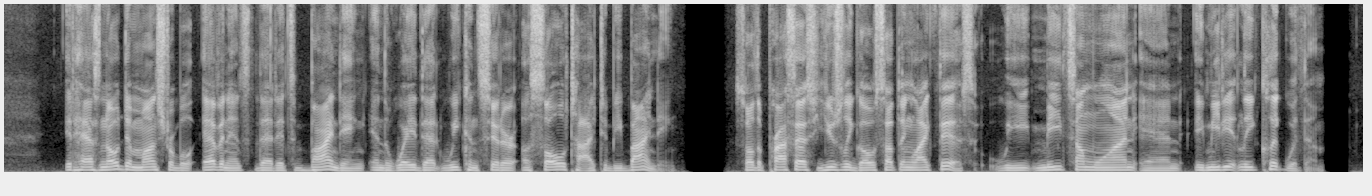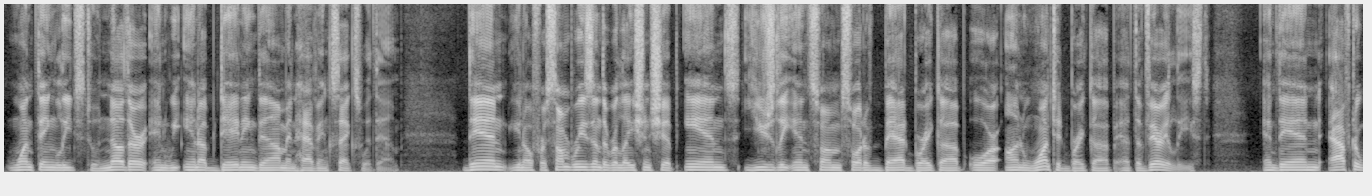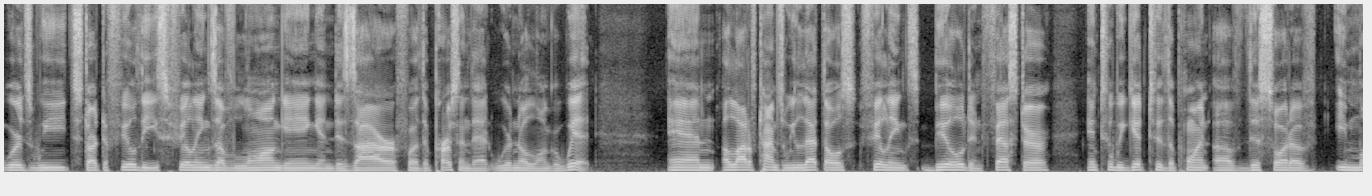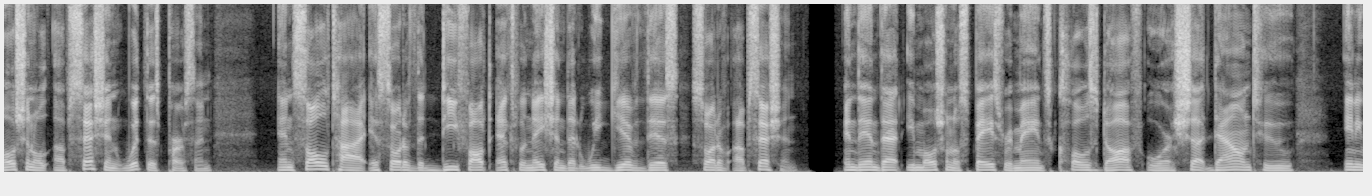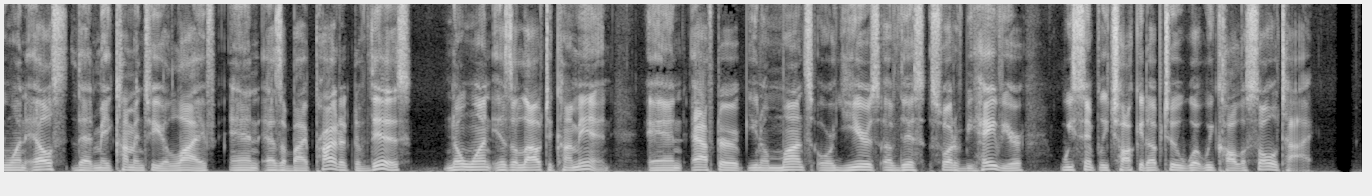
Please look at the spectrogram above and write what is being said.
it has no demonstrable evidence that it's binding in the way that we consider a soul tie to be binding. So the process usually goes something like this we meet someone and immediately click with them. One thing leads to another, and we end up dating them and having sex with them. Then, you know, for some reason, the relationship ends, usually in some sort of bad breakup or unwanted breakup at the very least. And then afterwards, we start to feel these feelings of longing and desire for the person that we're no longer with. And a lot of times we let those feelings build and fester until we get to the point of this sort of emotional obsession with this person. And soul tie is sort of the default explanation that we give this sort of obsession. And then that emotional space remains closed off or shut down to anyone else that may come into your life. And as a byproduct of this, no one is allowed to come in. And after, you know, months or years of this sort of behavior, we simply chalk it up to what we call a soul tie.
